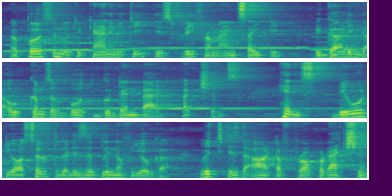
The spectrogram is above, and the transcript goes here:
A person with equanimity is free from anxiety regarding the outcomes of both good and bad actions. Hence, devote yourself to the discipline of yoga, which is the art of proper action.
